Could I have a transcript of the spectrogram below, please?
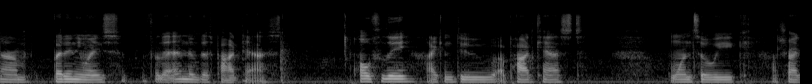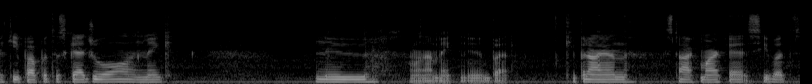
Um, but anyways, for the end of this podcast hopefully I can do a podcast once a week. I'll try to keep up with the schedule and make new, well, not make new, but keep an eye on the stock market, see what's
